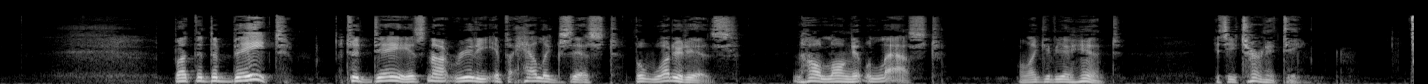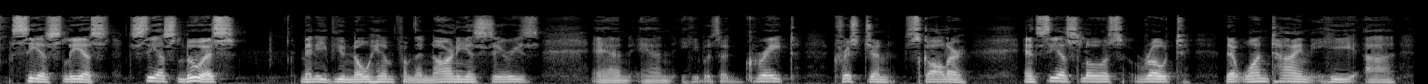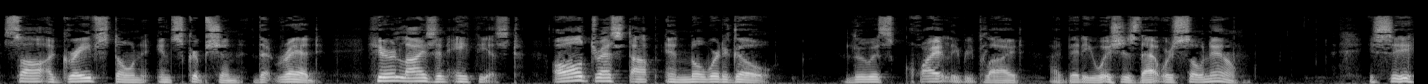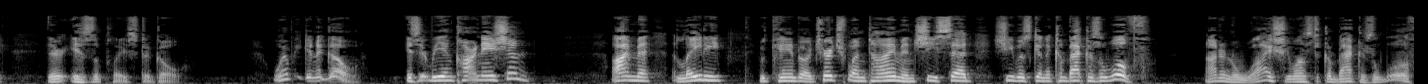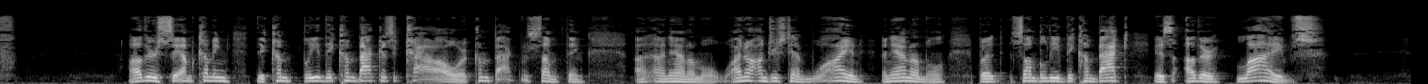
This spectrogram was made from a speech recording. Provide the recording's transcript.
But the debate today is not really if hell exists, but what it is and how long it will last. Well, I give you a hint. It's eternity. C.S. Lewis, C.S. Lewis, many of you know him from the Narnia series, and, and he was a great Christian scholar. And C.S. Lewis wrote that one time he uh, saw a gravestone inscription that read, here lies an atheist, all dressed up and nowhere to go. Lewis quietly replied, I bet he wishes that were so now. You see, there is a place to go. Where are we going to go? Is it reincarnation? I met a lady who came to our church one time and she said she was going to come back as a wolf. I don't know why she wants to come back as a wolf. Others say I'm coming, they come, believe they come back as a cow or come back with something, uh, an animal. I don't understand why an, an animal, but some believe they come back as other lives.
